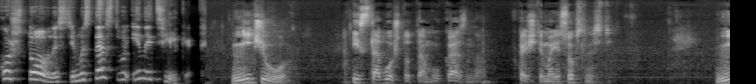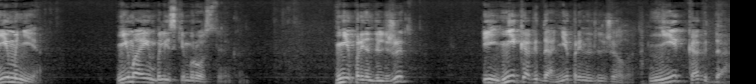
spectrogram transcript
коштовності, мистецтво і не тільки. Ничего из того, что там указано в качестве моей собственности, ни мне, ни моим близким родственникам не принадлежит и никогда не принадлежало. Никогда.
